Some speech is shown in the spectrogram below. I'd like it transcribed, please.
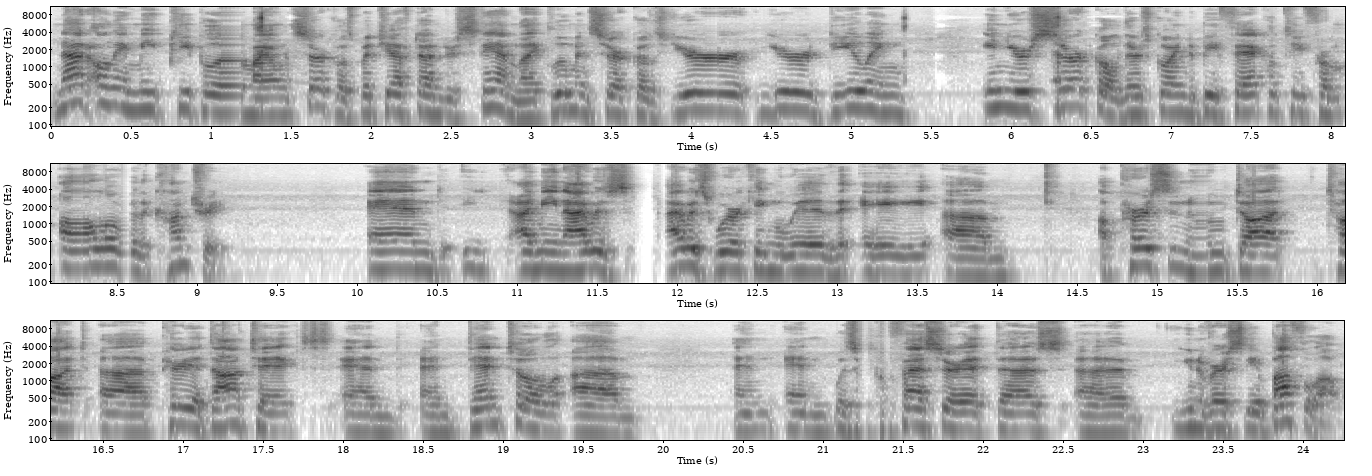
not only meet people in my own circles, but you have to understand, like Lumen Circles, you're you're dealing in your circle. There's going to be faculty from all over the country, and I mean, I was I was working with a um, a person who taught taught uh, periodontics and and dental. Um, and, and was a professor at the uh, University of Buffalo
